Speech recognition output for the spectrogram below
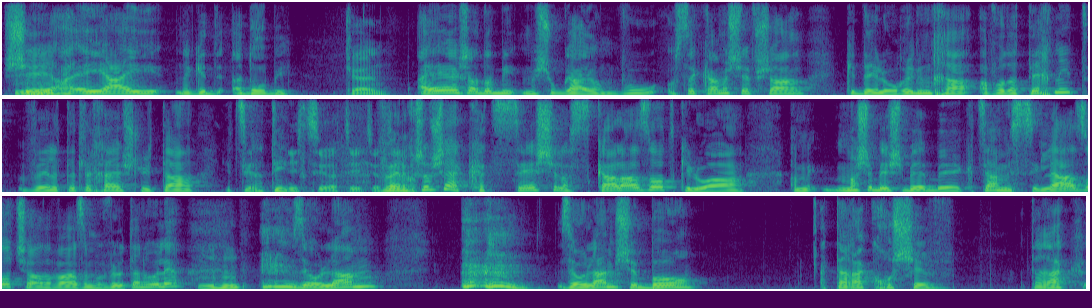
שה-AI, נגיד אדובי, כן. ה-AI של אדובי משוגע היום, והוא עושה כמה שאפשר כדי להוריד ממך עבודה טכנית ולתת לך שליטה יצירתית. יצירתית יותר. ואני חושב שהקצה של הסקאלה הזאת, כאילו, ה- מה שיש בקצה המסילה הזאת, שהדבר הזה מוביל אותנו אליה, זה עולם, זה עולם שבו אתה רק חושב, אתה רק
